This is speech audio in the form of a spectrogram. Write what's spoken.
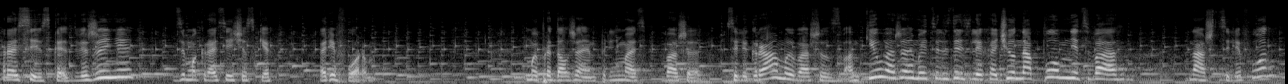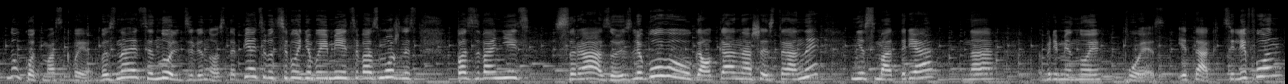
российское движение демократических реформ. Мы продолжаем принимать ваши телеграммы, ваши звонки, уважаемые телезрители. Хочу напомнить вам наш телефон, ну, код Москвы, вы знаете, 095. Вот сегодня вы имеете возможность позвонить сразу из любого уголка нашей страны, несмотря на временной пояс. Итак, телефон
